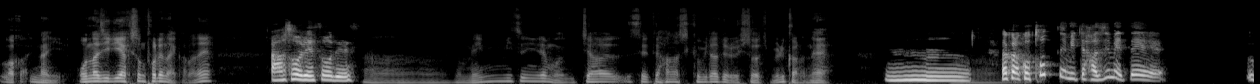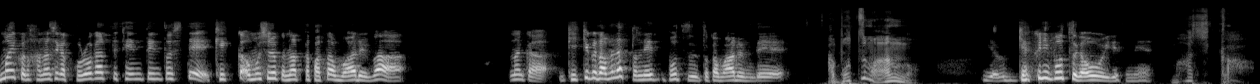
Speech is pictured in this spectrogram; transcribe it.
わか、何？同じリアクション取れないからね。あ、そうです、そうです。綿密にでも打ち合わせて話組み立てる人たちもいるからね。うーん。だからこう撮ってみて初めて、うまいこと話が転がって点々として、結果面白くなったパターンもあれば、なんか、結局ダメだったね、ボツとかもあるんで、あ、ボツもあんの？いや、逆にボツが多いですね。マジか。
